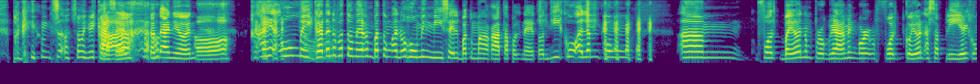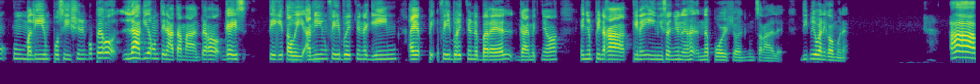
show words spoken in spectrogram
pag yung sa, sa may castle. Tandaan niyo yun? Oo. Kaya, oh my God, ano ba to? Meron ba tong ano, homing missile ba tong mga catapult na ito? Hindi ko alam kung um, fault ba yon ng programming or fault ko yon as a player kung, kung mali yung positioning ko. Pero lagi akong tinatamaan. Pero guys, take it away. Ano yung favorite nyo na game? Ay, favorite nyo na barrel? Gamit nyo? And yung pinaka kinainisan nyo na, na portion kung sakali. DP1, ikaw muna. Ah,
